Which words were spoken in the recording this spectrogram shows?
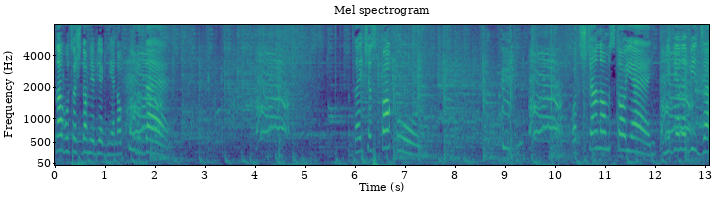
Znowu coś do mnie biegnie, no kurde. Dajcie spokój. Pod ścianą stoję. Niewiele widzę.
